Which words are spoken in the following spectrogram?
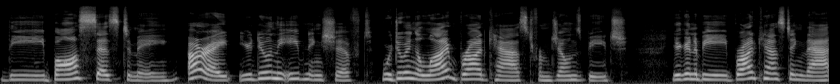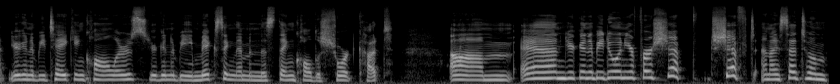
the boss says to me, All right, you're doing the evening shift. We're doing a live broadcast from Jones Beach. You're going to be broadcasting that. You're going to be taking callers. You're going to be mixing them in this thing called a shortcut. Um, and you're going to be doing your first shift. Shift. And I said to him,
